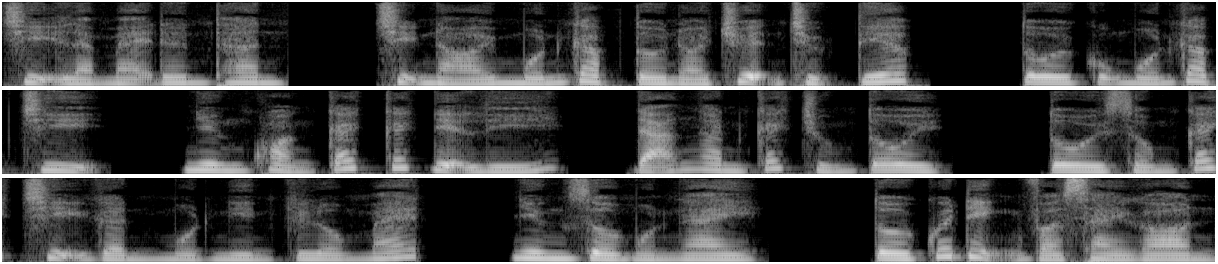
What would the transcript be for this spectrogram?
Chị là mẹ đơn thân. Chị nói muốn gặp tôi nói chuyện trực tiếp. Tôi cũng muốn gặp chị nhưng khoảng cách cách địa lý đã ngăn cách chúng tôi. Tôi sống cách chị gần 1.000 km, nhưng rồi một ngày, tôi quyết định vào sài gòn.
